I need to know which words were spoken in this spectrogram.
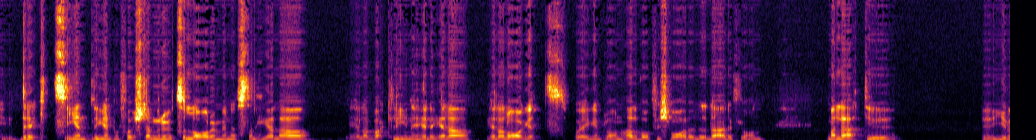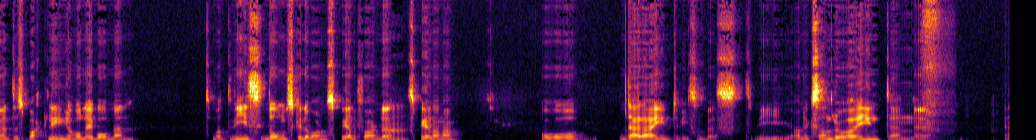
direkt egentligen på första minut så la de nästan hela, hela backlinjen, hela, hela, hela laget på egen plan. Halva försvarade därifrån. Man lät ju eh, Juventus backlinje hålla i bollen. Som att vi, de skulle vara de spelförande mm. spelarna. Och där är ju inte vi som bäst. Vi, Alexandro är ju inte en, eh,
